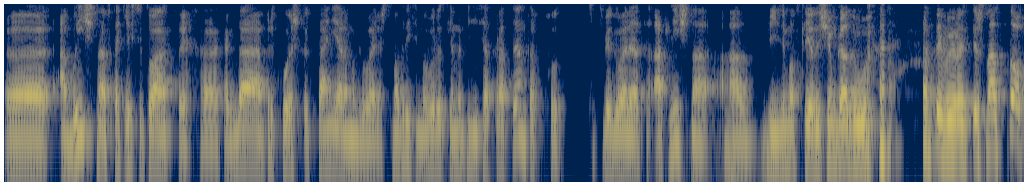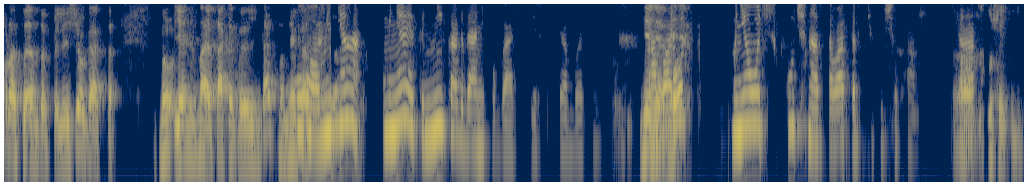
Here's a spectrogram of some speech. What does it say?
обычно в таких ситуациях, э, когда приходишь к акционерам и говоришь, смотрите, мы выросли на 50%, вот, то тебе говорят, отлично, а, видимо, в следующем году ты вырастешь на 100% или еще как-то. Ну, я не знаю, так это или не так, но мне О, кажется... У меня, у меня это никогда не пугает, если ты об этом. Не, Наоборот, не, но... мне очень скучно оставаться в текущих рамках. Я, а, слушай,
